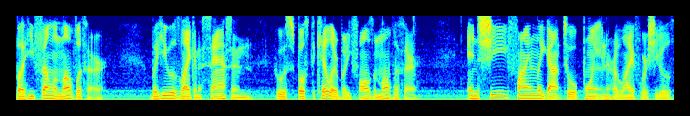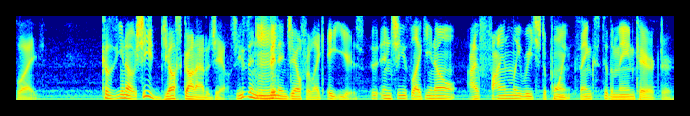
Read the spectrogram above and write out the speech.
But he fell in love with her, but he was like an assassin who was supposed to kill her, but he falls in love with her. And she finally got to a point in her life where she was like, because you know she just got out of jail. She's in, Mhm. been in jail for like eight years, and she's like, you know, I've finally reached a point, thanks to the main character,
